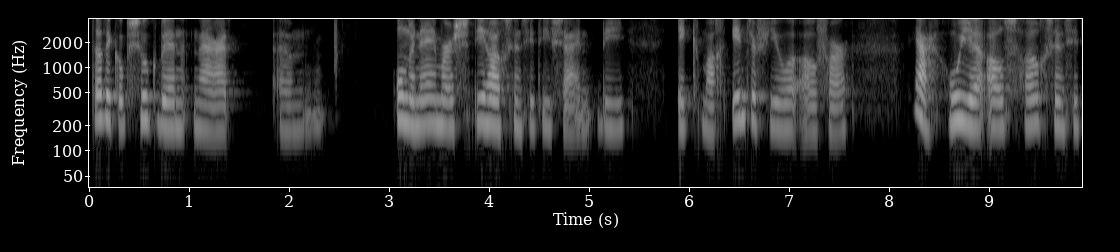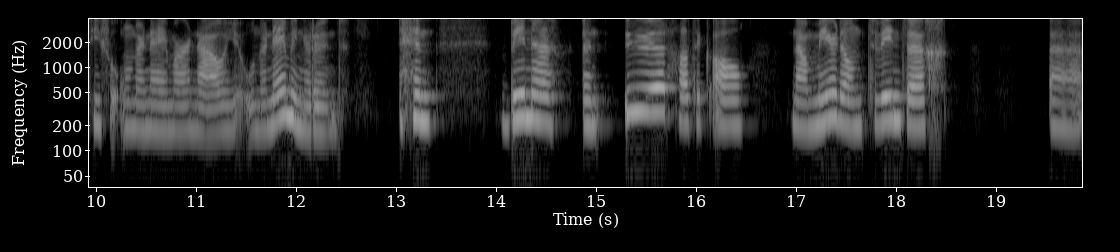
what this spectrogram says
dat ik op zoek ben naar um, ondernemers die hoogsensitief zijn, die ik mag interviewen over ja, hoe je als hoogsensitieve ondernemer nou je onderneming runt. En binnen een uur had ik al nou meer dan twintig uh,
